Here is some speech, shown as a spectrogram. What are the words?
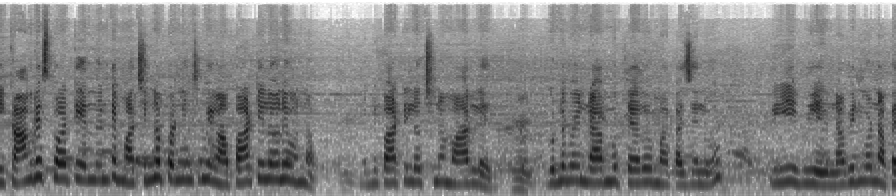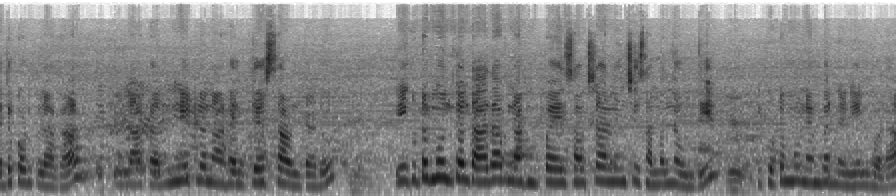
ఈ కాంగ్రెస్ పార్టీ ఏంటంటే మా చిన్నప్పటి నుంచి మేము ఆ పార్టీలోనే ఉన్నాం. ఎన్ని పార్టీలు వచ్చినా మారలేదు. గుండెపోయిన రామ్మూర్తి యాదవ్ మా కజిన్. ఈ నవీన్ కూడా నా పెద్ద కొడుకులాగా. నాకు అన్నిట్లో నా హెల్ప్ చేస్తూ ఉంటాడు. ఈ కుటుంబంతో దాదాపు నాకు ముప్పై ఐదు సంవత్సరాల నుంచి సంబంధం ఉంది. ఈ కుటుంబం నెంబర్ నేను కూడా.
